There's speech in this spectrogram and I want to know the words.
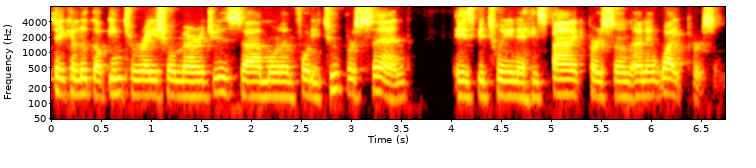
take a look of interracial marriages, uh, more than 42% is between a Hispanic person and a white person.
